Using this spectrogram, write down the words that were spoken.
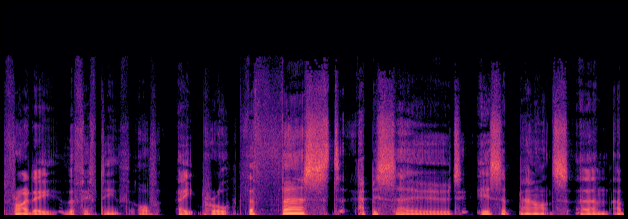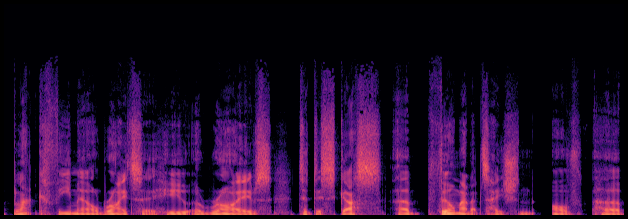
Friday, the 15th of April. The first episode is about um, a black female writer who arrives to discuss a film adaptation of her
